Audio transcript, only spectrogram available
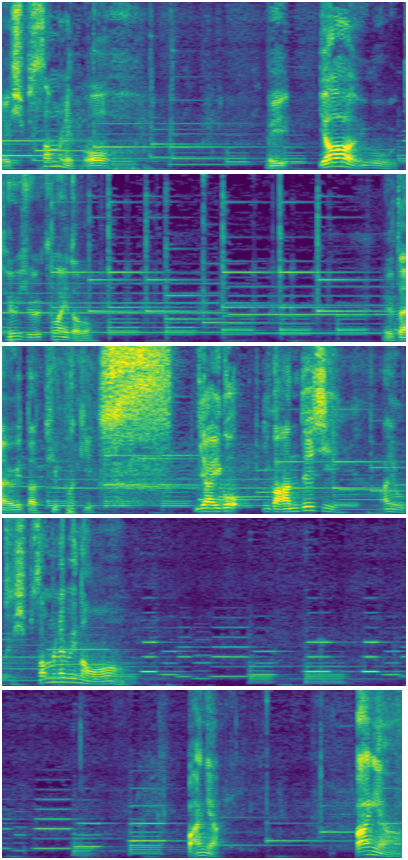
야 13렙. 어. 에이, 야 이거 데미지 왜 이렇게 많이 달아? 일단 여기다 뒷바퀴 야 이거 이거 안 되지? 아니 어떻게 13렙이 나와? 빵이야. 빵이야.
